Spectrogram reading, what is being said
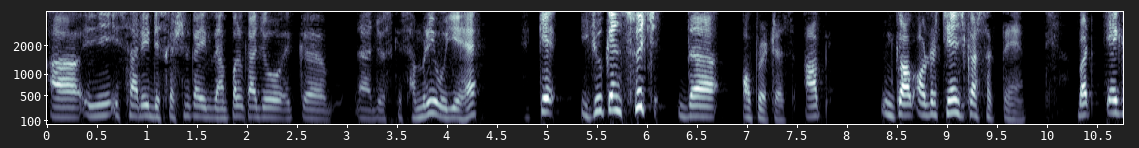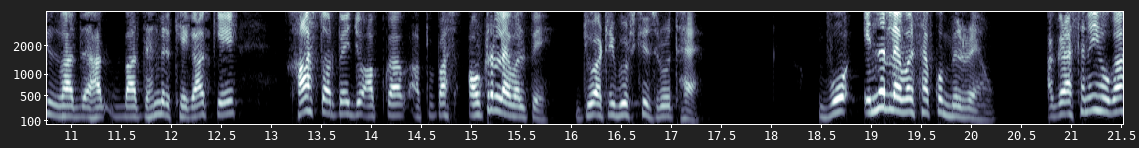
آ, اس ساری ڈسکشن کا ایگزامپل کا جو ایک آ, جو اس کی سمری وہ یہ ہے کہ you can switch the operators آپ ان کا آرڈر چینج کر سکتے ہیں بٹ ایک بات ذہن میں رکھیے گا کہ خاص طور پہ جو آپ کا آپ کے پاس آؤٹر لیول پہ جو ایٹریبیوٹس کی ضرورت ہے وہ انر لیول سے آپ کو مل رہے ہوں اگر ایسا نہیں ہوگا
